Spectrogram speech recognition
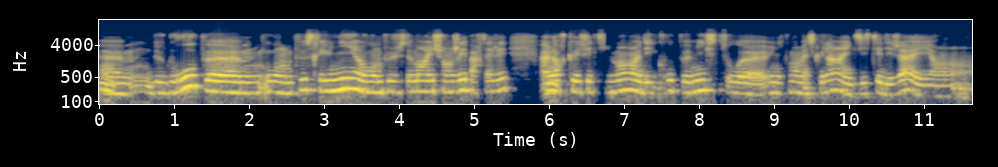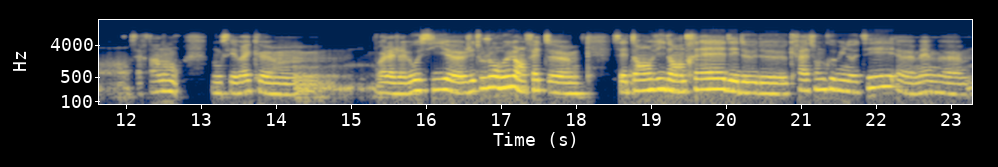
de groupes où on peut se réunir, où on peut justement échanger, partager, alors qu'effectivement, des groupes mixtes ou uniquement masculins existaient déjà et en, en certain nombre. Donc c'est vrai que voilà, j'avais aussi, euh, j'ai toujours eu en fait euh, cette envie d'entraide et de, création de communauté, euh, même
